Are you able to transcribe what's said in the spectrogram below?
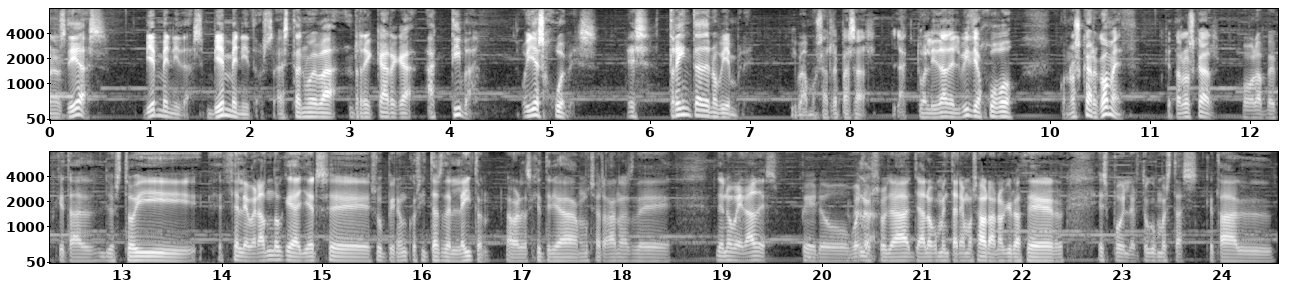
Buenos días, bienvenidas, bienvenidos a esta nueva recarga activa. Hoy es jueves, es 30 de noviembre y vamos a repasar la actualidad del videojuego con Óscar Gómez. ¿Qué tal, Óscar? Hola, Pep, ¿qué tal? Yo estoy celebrando que ayer se supieron cositas del Layton. La verdad es que tenía muchas ganas de, de novedades, pero bueno, eso ya, ya lo comentaremos ahora. No quiero hacer spoiler. ¿Tú cómo estás? ¿Qué tal,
